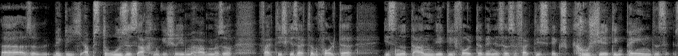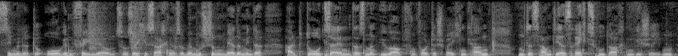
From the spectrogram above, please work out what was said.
äh, also wirklich abstruse Sachen geschrieben haben, also faktisch gesagt haben, Folter ist nur dann wirklich Folter, wenn es also faktisch excruciating pain, das similar to organ failure und so solche Sachen. Also man muss schon mehr oder minder halb tot sein, dass man überhaupt von Folter sprechen kann. Und das haben die als Rechtsgutachten geschrieben.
